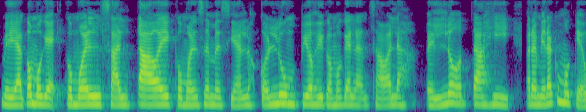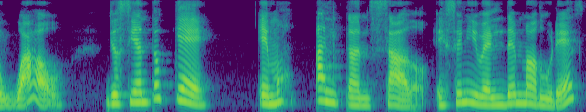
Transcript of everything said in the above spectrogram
veía como que como él saltaba y como él se mecía en los columpios y como que lanzaba las pelotas y para mí era como que wow, yo siento que hemos alcanzado ese nivel de madurez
